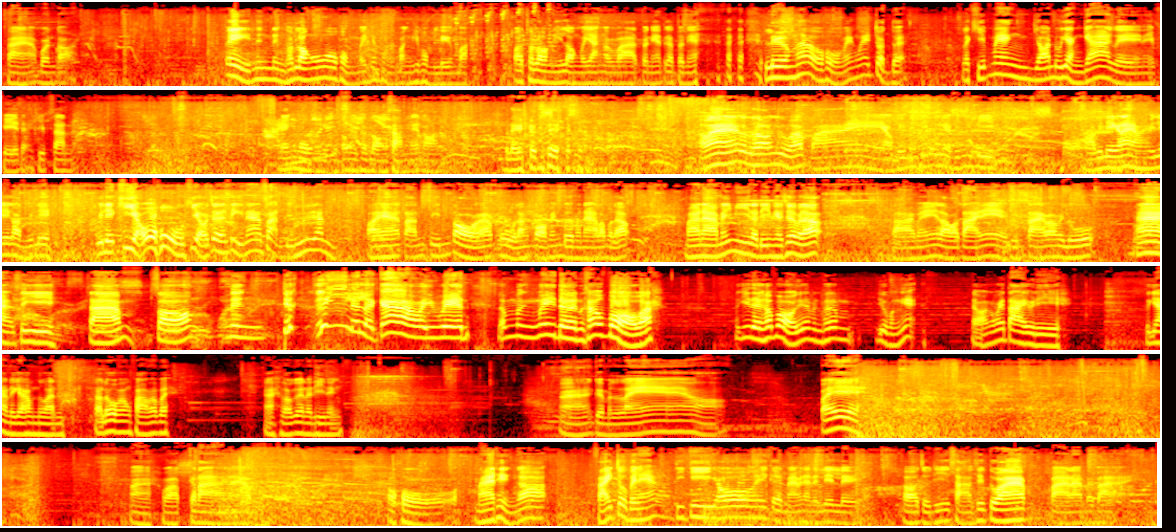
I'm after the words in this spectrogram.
ไปฮะบนต่อ เอ้ยหนึ่งหนึ่งทดลองโง่ผมไม่ใช่ผมบางที่ผมลืมว่ะ ว่าทดลองนี้ลองไปยังแบบว่าตัวเนี้ยกับตัวเนี้ย ลืมแล้วโอ้โหแม่งไม่จดด้วยแล้วคลิปแม่งย้อนดูอย่างยากเลยในเฟซอะคลิปสั้นแม่งงงเลยจะต้องมีทดลองซ้ำแน่นอนเบลอเบลอเอามากดทองอยู่ครับไปเอาบินบินบินบินบินบินเอาวิเลก็ได้มาวิเลก่อนวิเลวิเลเขียวโอ้โหเขียวเจออันตีหน้าสั่นดิเพื่อน ไปฮะตันฟินต่อครับโอ้โหลังปอมแม่งเบอร์มานาเราหมดแล้ว มานาไม่มีแต่ดีมแคชเชอร์ไปแล้ว ตายไหมเราตายแน่ฟินตายว่าไม่รู้ห้าสี่สามสองหนึ่งจึ๊กเอ้ยเลือเหลือเก้าไอเวนแล้วมึงไม่เดินเข้าบ่อวะ เมื่อกี้เดินเข้าบ่อเลือดมันเพิ่มอยู่บางเนี้ย แต่ว่าก็ไม่ตายอยู่ดี ทุกอย่างในการคำนวณ ตาโล่ไม่ต้องฟาร์มแล้วไป อะ เราเกินนาทีหนึ่ง อ่าเกินมาแล้ว ไป มาวาร์ปกลางนะครับ โอ้โห มาถึงก็ไฟจบไปแล้วจีจีโอ้ยเกิดมาไม่นานเล่นเลยพอจุดที่ 30 ตัวครับป่านะบายบาย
